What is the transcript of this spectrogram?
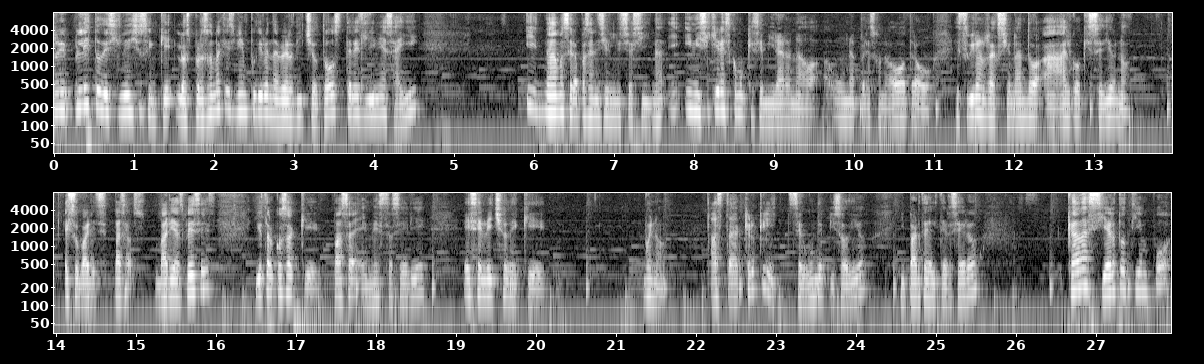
repleto de silencios en que los personajes bien pudieron haber dicho dos, tres líneas ahí. Y nada más se la pasan en silencio así. Y, ni siquiera es como que se miraran a, a una persona a otra o estuvieran reaccionando a algo que se dio. No. Eso varias, pasa varias veces. Y otra cosa que pasa en esta serie es el hecho de que, bueno, hasta creo que el segundo episodio y parte del tercero, cada cierto tiempo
